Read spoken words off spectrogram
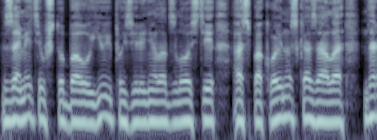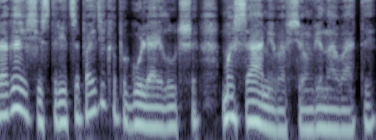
заметив, что Бао Юй позеленел от злости, а спокойно сказала, «Дорогая сестрица, пойди-ка погуляй лучше, мы сами во всем виноваты».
